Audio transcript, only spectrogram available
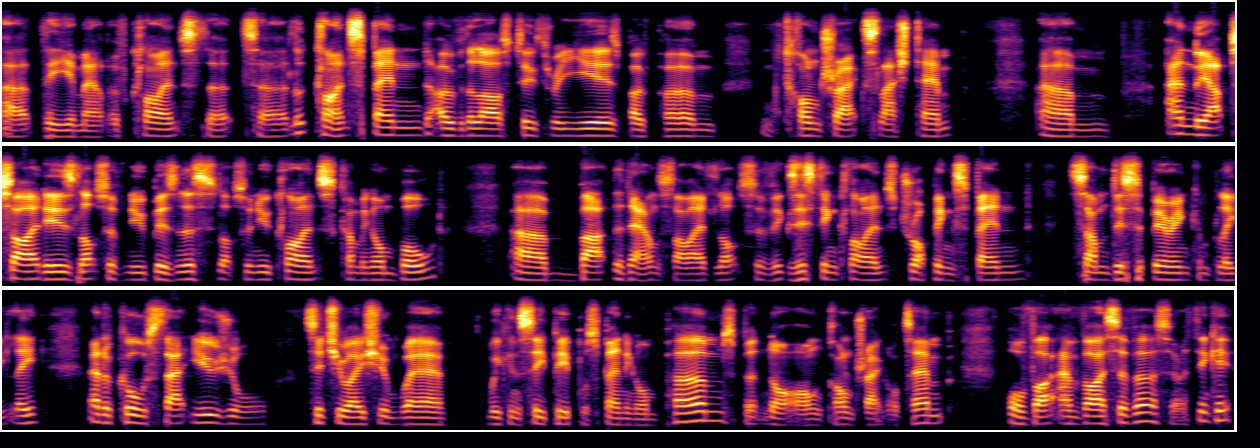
uh, the amount of clients that uh, look clients spend over the last two three years, both perm and contract slash temp. Um, and the upside is lots of new business, lots of new clients coming on board. Uh, but the downside, lots of existing clients dropping spend, some disappearing completely, and of course that usual situation where we can see people spending on perms but not on contract or temp or and vice versa. I think it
